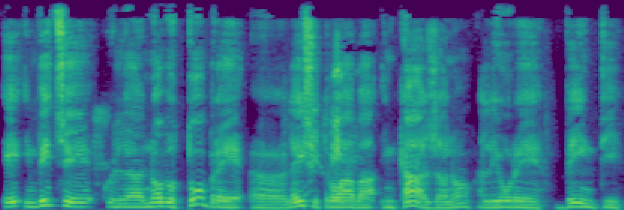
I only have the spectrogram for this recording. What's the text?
E invece quel 9 ottobre eh, lei si trovava in casa, no? Alle ore 20,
